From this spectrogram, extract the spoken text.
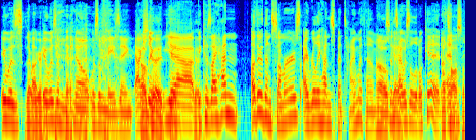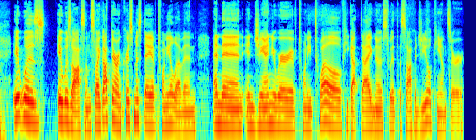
It was that uh, it was am- no, it was amazing. Actually, good, good, yeah, good. because I hadn't other than summers, I really hadn't spent time with him Oh, since. I was a little kid. That's And awesome. It was it was awesome. So I got there on Christmas Day of 2011, and then in January of 2012, he got diagnosed with esophageal cancer,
